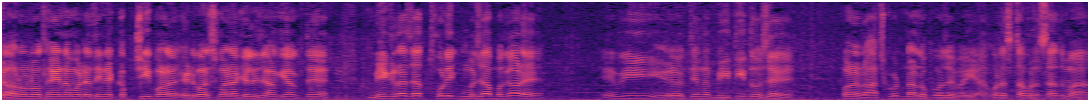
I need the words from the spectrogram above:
ગારો ન થાય એના માટે થઈને કપચી પણ એડવાન્સમાં નાખેલી. જાણ કે આ વખતે મેઘરાજા થોડીક મજા બગાડે એવી તેના ભીતિ તો છે, પણ રાજકોટના લોકો છે ભાઈ, આ વરસતા વરસાદમાં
